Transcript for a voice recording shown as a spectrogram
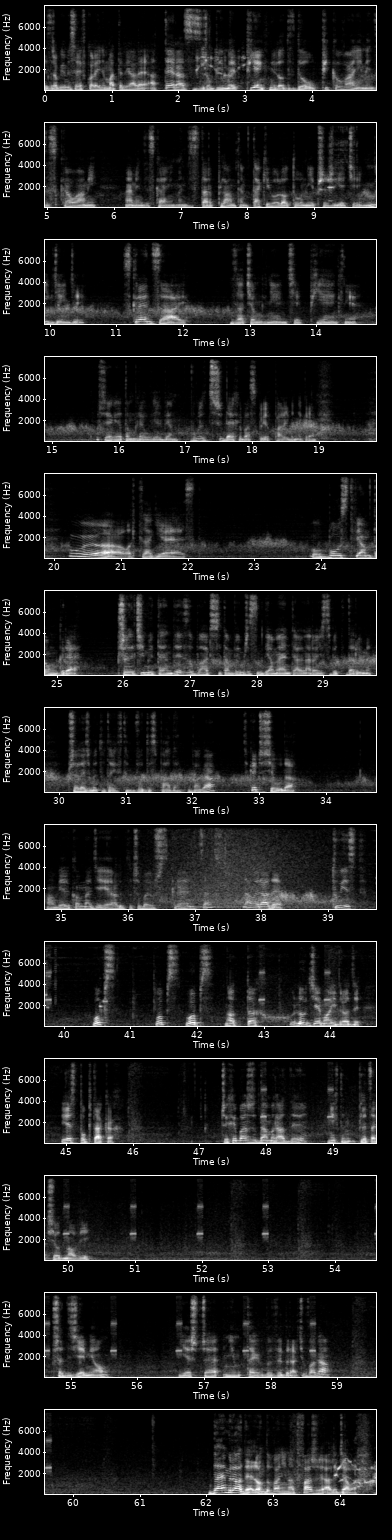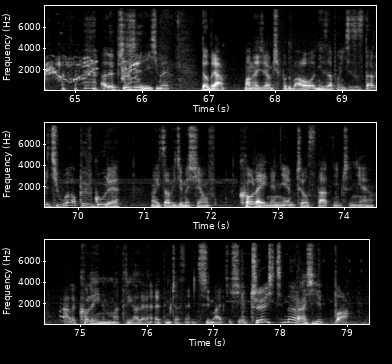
Zrobimy sobie w kolejnym materiale, a teraz zrobimy piękny lot w dół, pikowanie między skałami, a między skałami, między Starplantem. Takiego lotu nie przeżyjecie nigdzie indziej. Skręcaj! Zaciągnięcie, pięknie. Kurczę, jak ja tą grę uwielbiam. W ogóle 3D chyba sobie odpalę i będę grał. Wow, tak jest. Ubóstwiam tą grę. Przelecimy tędy, zobaczcie, tam wiem, że są diamenty, ale na razie sobie to darujmy. Przelećmy tutaj w tym wodospadem. Uwaga. Ciekawe, czy się uda. Mam wielką nadzieję, ale to trzeba już skręcać. Damy radę. Tu jest... Ups. Ups, ups. No to ludzie moi drodzy. Jest po ptakach. Czy chyba, że dam rady? Niech ten plecak się odnowi. Przed ziemią. Jeszcze nim tak jakby wybrać. Uwaga. Dałem radę. Lądowanie na twarzy, ale działa. ale przeżyliśmy. Dobra. Mam nadzieję, że Wam się podobało. Nie zapomnijcie zostawić łapy w górę. No i co, widzimy się w kolejnym, nie wiem czy ostatnim, czy nie, ale kolejnym materiale. Tymczasem trzymajcie się. Cześć, na razie, pa!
